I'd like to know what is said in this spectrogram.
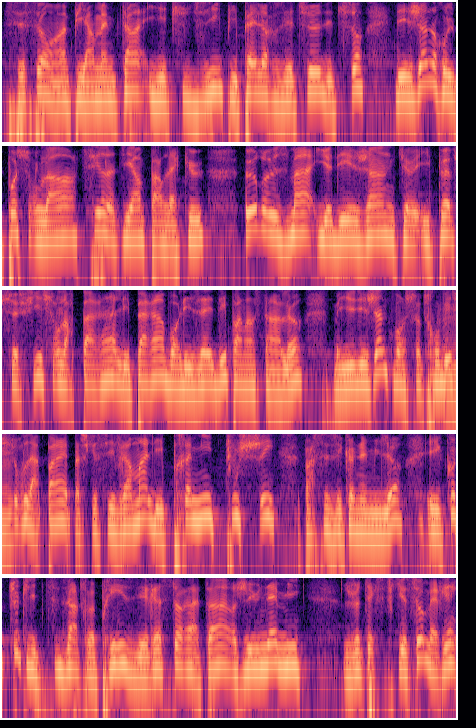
C'est ça, hein? Puis en même temps, ils étudient, puis ils paient leurs études et tout ça. Les jeunes roulent pas sur l'or, tirent le diable par la queue. Heureusement, il y a des jeunes qui peuvent se fier sur leurs parents. Les parents vont les aider pendant ce temps-là. Mais il y a des jeunes qui vont se retrouver sur la paire parce que c'est vraiment les premiers touchés par ces économies-là. Et écoute, toutes les petites entreprises, les restaurateurs. J'ai une amie, je vais t'expliquer ça, mais rien.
